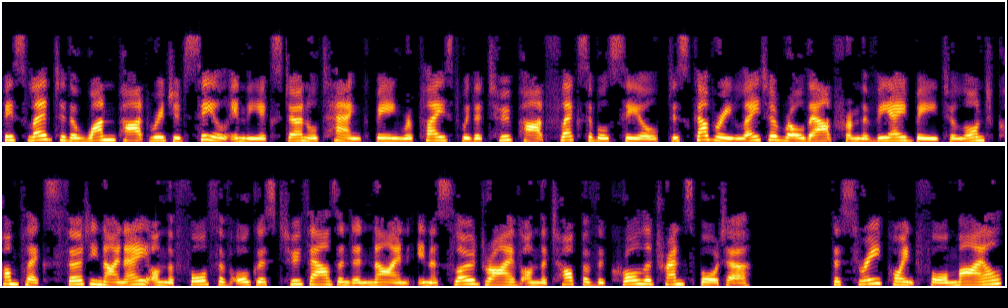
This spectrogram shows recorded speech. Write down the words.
This led to the one-part rigid seal in the external tank being replaced with a two-part flexible seal. Discovery later rolled out from the VAB to Launch Complex 39A on 4 August 2009, in a slow drive on the top of the crawler transporter. The 3.4-mile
